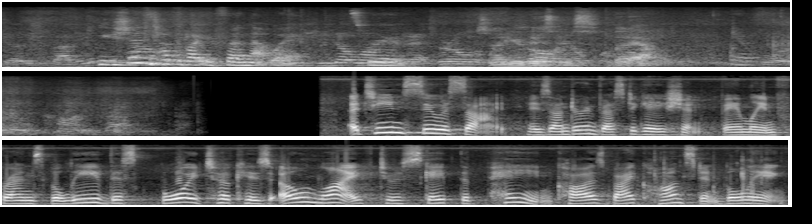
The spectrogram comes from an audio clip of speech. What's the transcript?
because by the end You shouldn't talk about your friend that way. She's no It's longer weird. that girl It's none of we your saw in business, but out. Poor little Connie back. A teen suicide is under investigation. Family and friends believe this boy took his own life to escape the pain caused by constant bullying.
